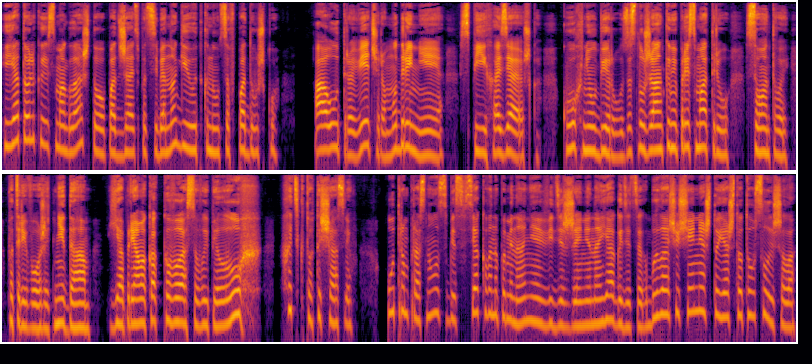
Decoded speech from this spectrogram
и я только и смогла, что поджать под себя ноги и уткнуться в подушку. А утро вечером мудренее. Спи, хозяюшка. Кухню уберу, за служанками присмотрю. Сон твой потревожить не дам. Я прямо как квасу выпил. Ух! Хоть кто-то счастлив. Утром проснулась без всякого напоминания в виде жжения на ягодицах. Было ощущение, что я что-то услышала.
